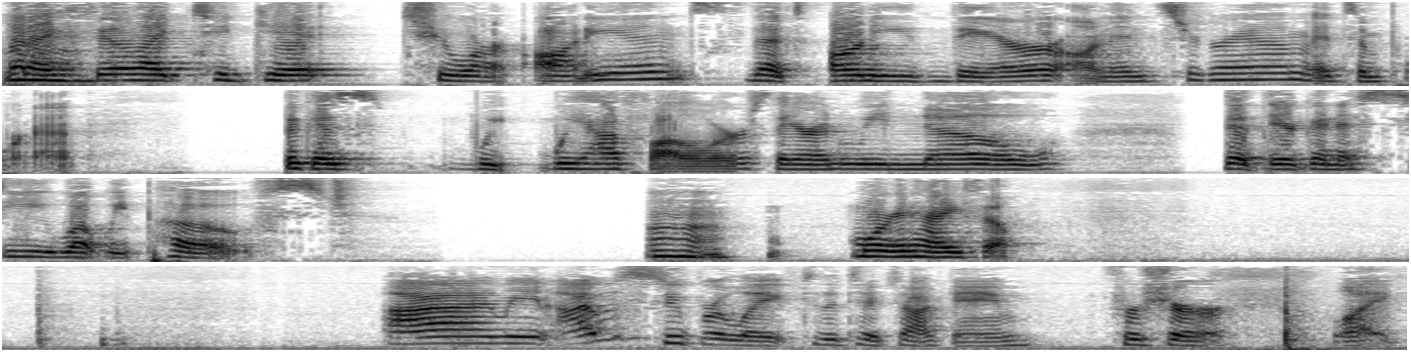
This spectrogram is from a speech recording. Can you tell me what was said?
but I feel like to get to our audience that's already there on Instagram, it's important because we we have followers there and we know that they're going to see what we post. Mm-hmm. Morgan, how do you feel? I mean, I was super late to the TikTok game for sure. Like,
